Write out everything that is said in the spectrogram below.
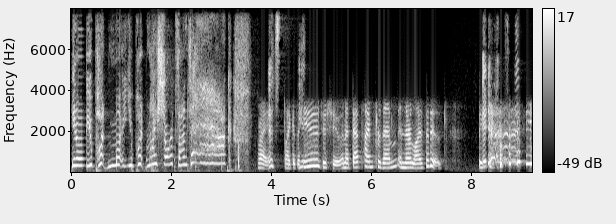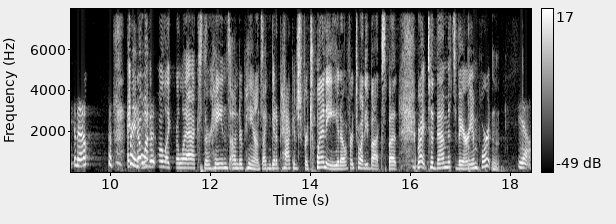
you know, you put my you put my shorts on Zach." Right. It's like it's a yeah. huge issue, and at that time for them in their lives, it is. It is. you know. And you don't want to go like relax. They're Hanes underpants. I can get a package for twenty, you know, for twenty bucks. But right to them, it's very important. Yeah,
